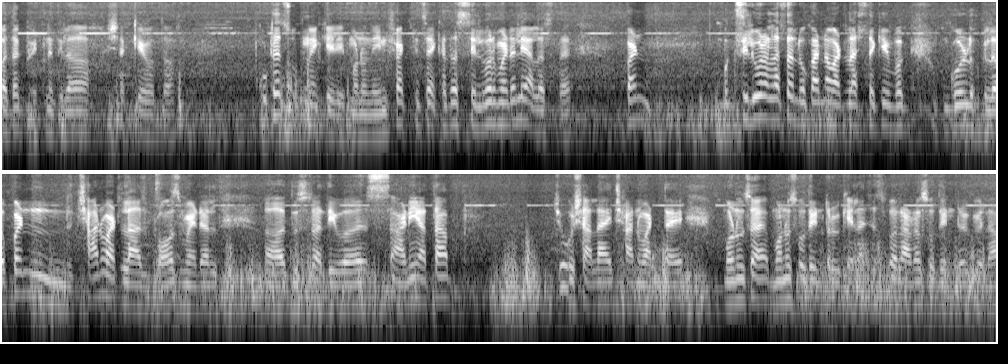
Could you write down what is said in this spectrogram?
पदक भेटणं तिला शक्य होतं. कुठं चूक नाही केली म्हणून. इनफॅक्ट तिचं एखादं सिल्वर मेडलही आलं असतं. पण मग सिल्वर आलं असतं लोकांना वाटलं असतं की बघ गोल्ड हुकलं. पण छान वाटलं आज ब्रॉन्झ मेडल दुसरा दिवस. आणि आता जोश आला आहे छान वाटतं आहे मनूचा मनूसोबत इंटरव्ह्यू केला जसपाल राणासोबत इंटरव्ह्यू केला.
